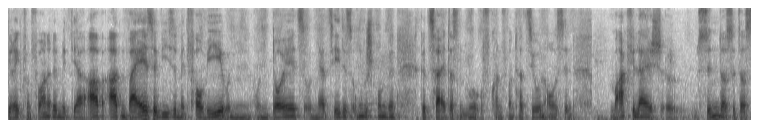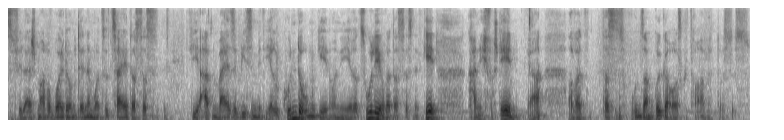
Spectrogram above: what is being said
direkt von vornherein mit der Art und Weise, wie sie mit VW und, und Deutz und Mercedes umgesprungen sind, gezeigt, dass sie nur auf Konfrontation aus sind. Mag vielleicht äh, Sinn, dass sie das vielleicht machen wollte, um dann mal zu zeigen, dass das die Art und Weise, wie sie mit ihren Kunden umgehen und ihre Zulieferer, dass das nicht geht, kann ich verstehen. Ja? Aber das ist auf unserem Rücken ausgetragen. Das ist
